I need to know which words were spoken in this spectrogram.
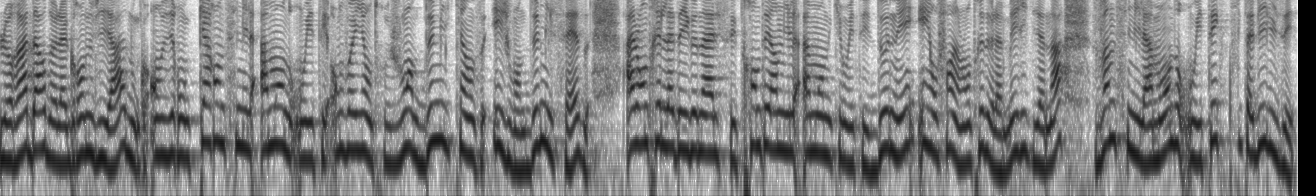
le radar de la Grande Via. Donc environ 46 000 amendes ont été envoyées entre juin 2015 et juin 2016. À l'entrée de la Diagonale, c'est 31 000 amendes qui ont été données. Et enfin, à l'entrée de la Meridiana, 26 000 amendes ont été comptabilisées.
